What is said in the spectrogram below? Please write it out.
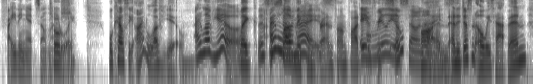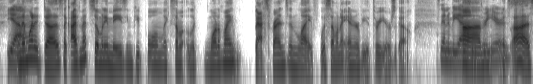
fighting it so much. Totally. Well, Kelsey, I love you. I love you. Like I so love making nice. friends on podcasts. It really it's so, is so fun, nice. and it doesn't always happen. yeah. And then when it does, like I've met so many amazing people, and like some like one of my best friends in life was someone I interviewed three years ago. it's gonna be us in Um, three years. It's us.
